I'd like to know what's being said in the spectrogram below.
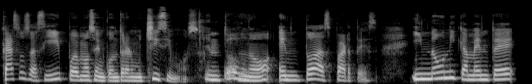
casos así podemos encontrar muchísimos. En todo. ¿No? En todas partes. Y no únicamente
